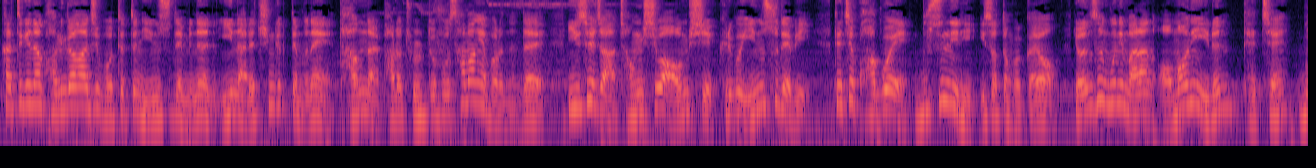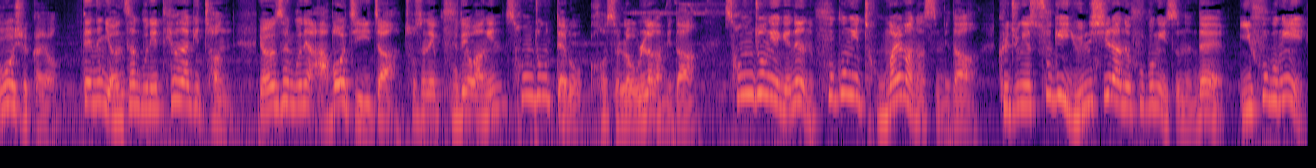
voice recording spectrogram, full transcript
가뜩이나 건강하지 못했던 인수대비는 이 날의 충격 때문에 다음날 바로 졸두 후 사망해버렸는데 이쇠자, 정씨와 엄씨 그리고 인수 대비 대체 과거에 무슨 일이 있었던 걸까요? 연산군이 말한 어머니 일은 대체 무엇일까요? 때는 연산군이 태어나기 전 연산군의 아버지이자 조선의 구대왕인 성종 때로 거슬러 올라갑니다. 성종에게는 후궁이 정말 많았습니다. 그 중에 숙이 윤씨라는 후궁이 있었는데 이 후궁이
